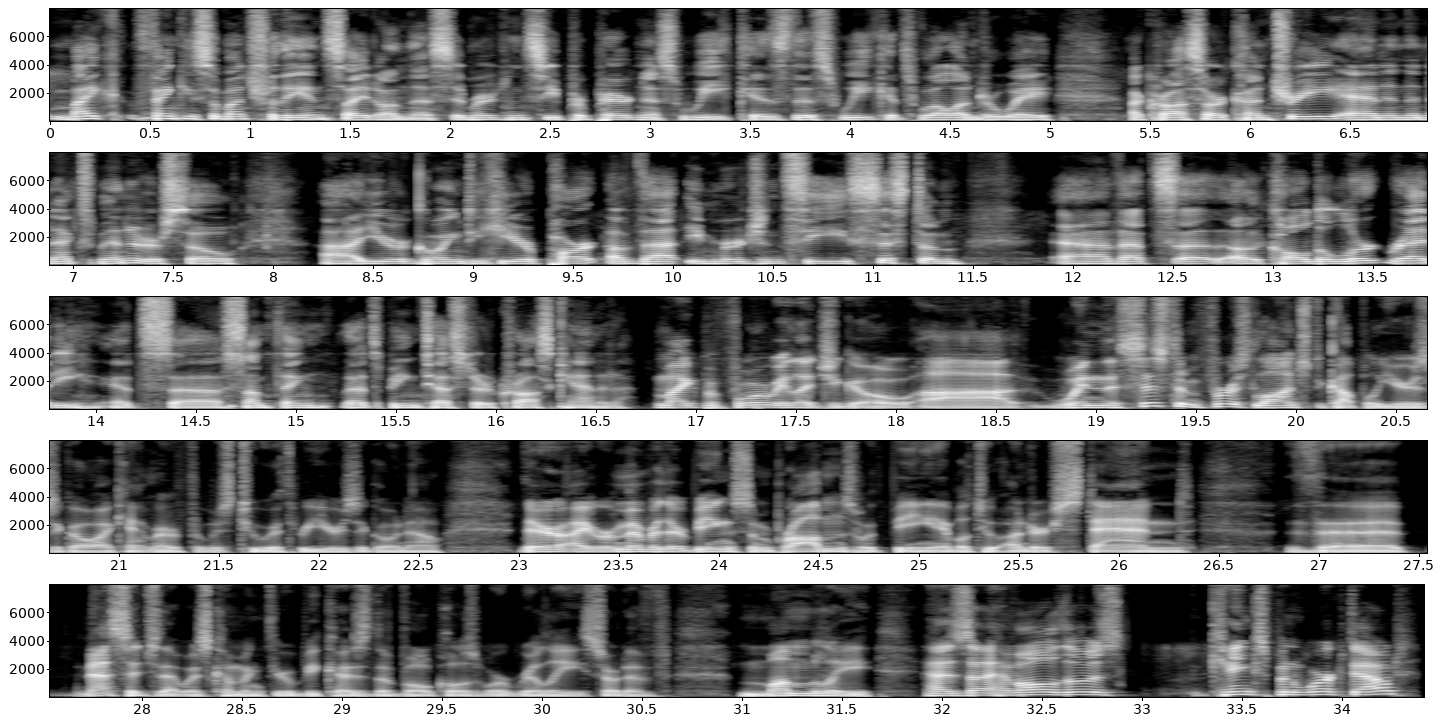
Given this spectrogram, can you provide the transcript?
Mike, thank you so much for the insight on this. Emergency Preparedness Week is this week. It's well underway across our country. And in the next minute or so, uh, you're going to hear part of that emergency system uh, that's uh, uh called Alert Ready. It's uh, something that's being tested across Canada. Mike, before we let you go, uh, when the system first launched a couple of years ago, I can't remember if it was two or three years ago now. There, I remember there being some problems with being able to understand the message that was coming through because the vocals were really sort of mumbly. Has uh, have all those kinks been worked out?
